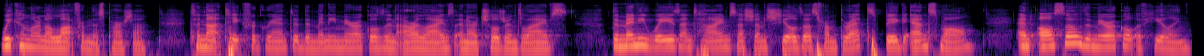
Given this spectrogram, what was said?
We can learn a lot from this parsha to not take for granted the many miracles in our lives and our children's lives the many ways and times Hashem shields us from threats, big and small, and also the miracle of healing,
